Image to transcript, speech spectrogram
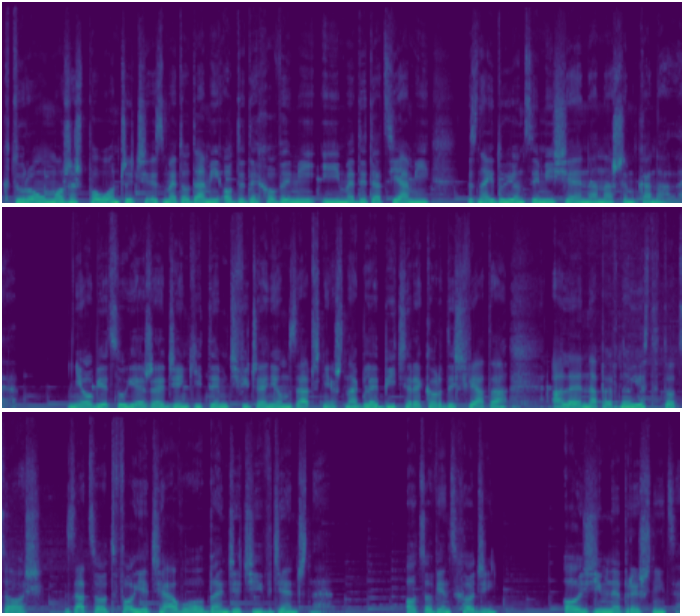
którą możesz połączyć z metodami oddechowymi i medytacjami znajdującymi się na naszym kanale. Nie obiecuję, że dzięki tym ćwiczeniom zaczniesz nagle bić rekordy świata, ale na pewno jest to coś, za co Twoje ciało będzie Ci wdzięczne. O co więc chodzi? O zimne prysznice.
